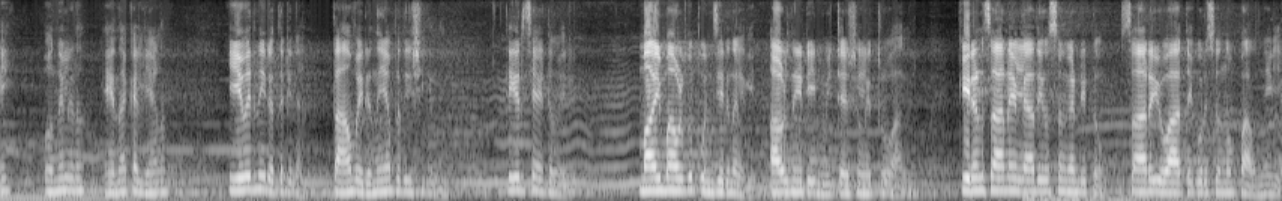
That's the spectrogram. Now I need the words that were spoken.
ഏയ് ഒന്നില്ലടോ എന്നാ കല്യാണം? ഈ വരുന്ന ഇരുപത്തെട്ടിനാ താൻ വരുന്ന ഞാൻ പ്രതീക്ഷിക്കുന്നു. തീർച്ചയായിട്ടും വരും. മായ്മ അവൾക്ക് പുഞ്ചിരി നൽകി. അവൾ നീട്ടി ഇൻവിറ്റേഷൻ ലെറ്റർ വാങ്ങി. കിരൺ സാറിനെ എല്ലാ ദിവസവും കണ്ടിട്ടും സാറ് യുവാഹത്തെക്കുറിച്ചൊന്നും പറഞ്ഞില്ല.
